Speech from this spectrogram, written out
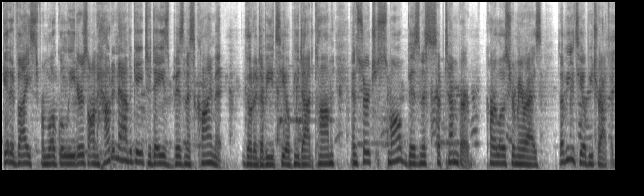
Get advice from local leaders on how to navigate today's business climate. Go to WTOP.com and search Small Business September. Carlos Ramirez, WTOP Traffic.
